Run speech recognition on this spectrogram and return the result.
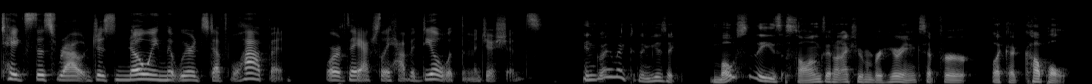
takes this route just knowing that weird stuff will happen or if they actually have a deal with the magicians. And going back to the music, most of these songs I don't actually remember hearing except for like a couple.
